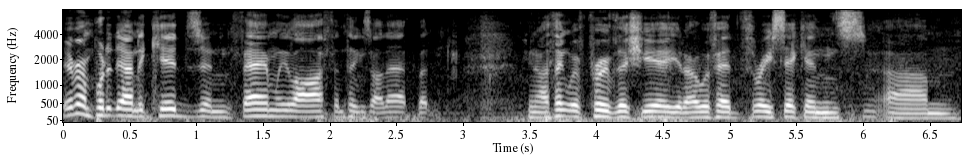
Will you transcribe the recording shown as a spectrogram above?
everyone put it down to kids and family life and things like that. But you know, I think we've proved this year. You know, we've had three seconds, um,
